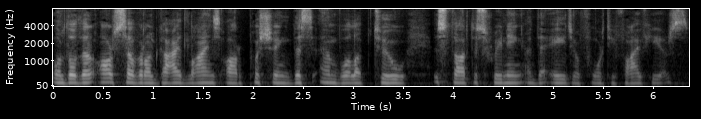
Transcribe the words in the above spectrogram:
although there are several guidelines are pushing this envelope to start the screening at the age of 45 years.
